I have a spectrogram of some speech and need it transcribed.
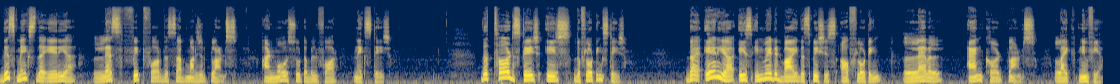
This makes the area less fit for the submerged plants and more suitable for next stage. The third stage is the floating stage. The area is invaded by the species of floating level anchored plants like nymphaea.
